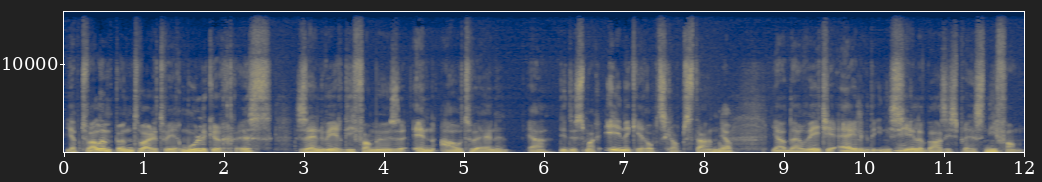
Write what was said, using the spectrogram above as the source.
Je hebt wel een punt waar het weer moeilijker is, zijn weer die fameuze in-out wijnen, ja, die dus maar één keer op het schap staan. Ja. ja, daar weet je eigenlijk de initiële basisprijs niet van.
